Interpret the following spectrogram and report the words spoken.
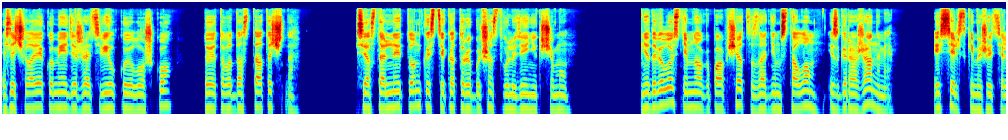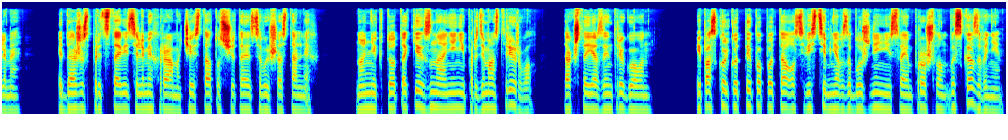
Если человек умеет держать вилку и ложку, то этого достаточно. Все остальные тонкости, которые большинству людей ни к чему. Мне довелось немного пообщаться за одним столом и с горожанами, и с сельскими жителями, и даже с представителями храма, чей статус считается выше остальных. Но никто таких знаний не продемонстрировал, так что я заинтригован. И поскольку ты попыталась ввести меня в заблуждение своим прошлым высказыванием,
